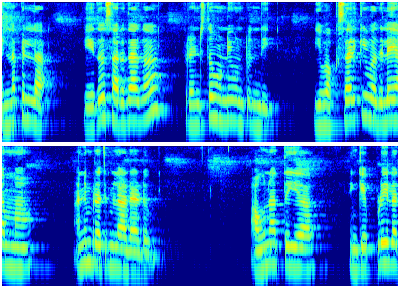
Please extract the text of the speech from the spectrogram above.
చిన్నపిల్ల ఏదో సరదాగా ఫ్రెండ్స్తో ఉండి ఉంటుంది. ఈ ఒక్కసారికి వదిలేయమ్మా అని బ్రతిమలాడాడు. అవునత్తయ్య ఇంకెప్పుడు ఇలా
